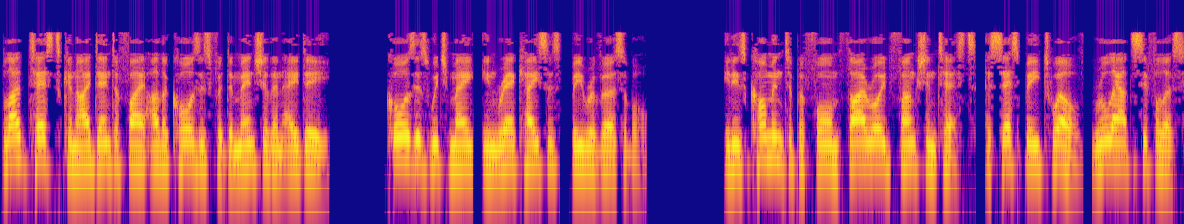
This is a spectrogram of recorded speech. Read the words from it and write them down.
Blood tests can identify other causes for dementia than AD causes which may, in rare cases, be reversible. It is common to perform thyroid function tests, assess B12, rule out syphilis,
